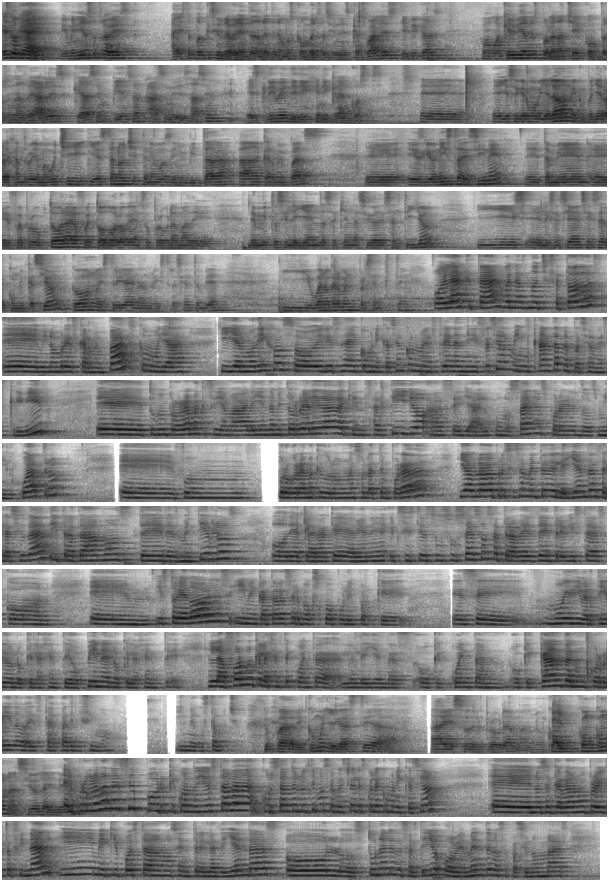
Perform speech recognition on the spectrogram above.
Es lo que hay. Bienvenidos otra vez a este podcast irreverente donde tenemos conversaciones casuales, típicas, como cualquier viernes por la noche con personas reales que hacen, piensan, hacen y deshacen, escriben, dirigen y crean cosas. Eh, eh, yo soy Guillermo Villalón, mi compañero Alejandro Yamaguchi y esta noche tenemos de invitada a Carmen Paz. Eh, es guionista de cine, también fue productora, fue todóloga en su programa de, de mitos y leyendas aquí en la ciudad de Saltillo y eh, licenciada en Ciencias de la Comunicación con maestría en Administración también. Y bueno, Carmen, preséntate. Hola, ¿qué tal? Buenas noches a todos. Eh, mi nombre es Carmen Paz, como ya Guillermo dijo, soy licenciada en Comunicación con maestría en Administración. Me encanta, me apasiona escribir. Eh, tuve un programa que se llamaba Leyenda, Mito, Realidad aquí en Saltillo hace ya algunos años, por ahí el 2004. fue un programa que duró una sola temporada y hablaba precisamente de leyendas de la ciudad y tratábamos de desmentirlos o de aclarar que habían existido sus sucesos a través de entrevistas con em, historiadores y me encantaba hacer Vox Populi porque es eh, muy divertido lo que la gente opina y lo que la gente, la forma en que la gente cuenta las leyendas o que cuentan o que cantan un corrido está padrísimo y me gusta mucho. Qué padre, ¿cómo llegaste a, a eso del programa, ¿no? ¿Cómo, cómo, nació la idea? El programa nace porque cuando yo estaba cursando el último semestre de la Escuela de Comunicación, eh, nos encargaron un proyecto final y mi equipo estábamos entre las leyendas o los túneles de Saltillo. Obviamente nos apasionó más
